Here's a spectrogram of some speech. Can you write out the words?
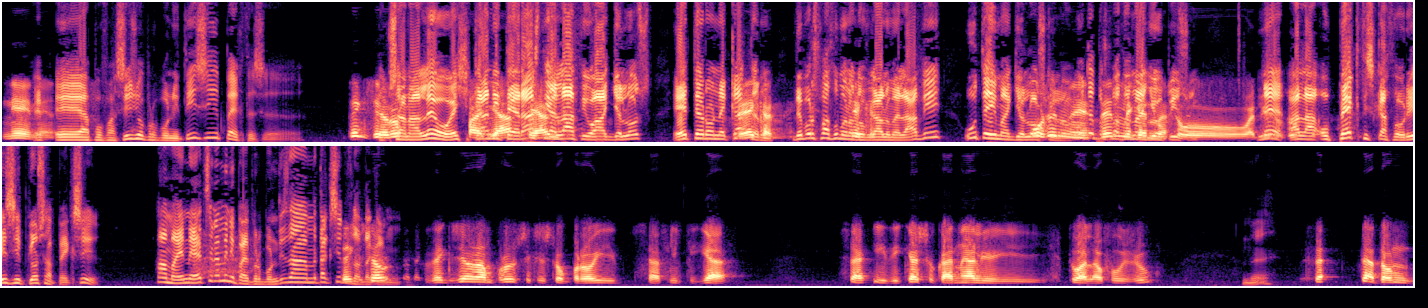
Ναι, ναι. Ε, ε, αποφασίζει ο προπονητής ή οι παίχτες. ε; δεν Το ξέρω. ξαναλέω, έχει Παλιά, κάνει τεράστια εάν- λάθη ο Άγγελος, έτερον εκάτερον. Έκανε. Δεν προσπαθούμε να το Έκανε. βγάλουμε λάθη, ούτε είμαι Όχι, αγγελόσκυλο, δεν ούτε είναι- προσπαθώ δεν να είναι αγιοποιήσω. κανένας ο Ναι, αντίδοτος. αλλά ο παίκτης καθορίζει ποιος θα παίξει; Άμα είναι έτσι, να μην υπάρχει προπονητής, να μεταξύ τους δεν, να τα ξέρω, κάνουν. δεν ξέρω αν πρόσεξες το πρωί στα αθλητικά, στα, ειδικά στο κανάλι του Αλαφούζου, Ναι, θα, θα τον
